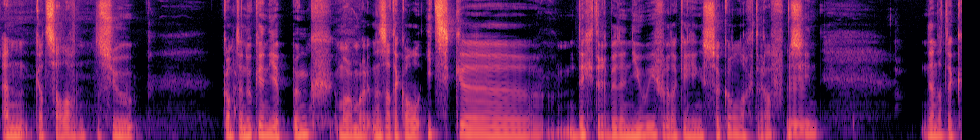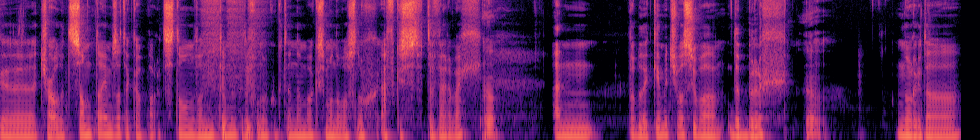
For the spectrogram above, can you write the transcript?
en ik had zelf, dus zo, kwam dan ook in die punk, maar, maar dan zat ik al iets dichter bij de New Wave, voordat ik ging sukkelen achteraf misschien. Dan dat ik eh, Charlotte Sometimes had ik apart staan van ook, dat vond ik ook ten de max, maar dat was nog even te ver weg. Ja, En Public Image was zo wat de brug ja, naar dat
